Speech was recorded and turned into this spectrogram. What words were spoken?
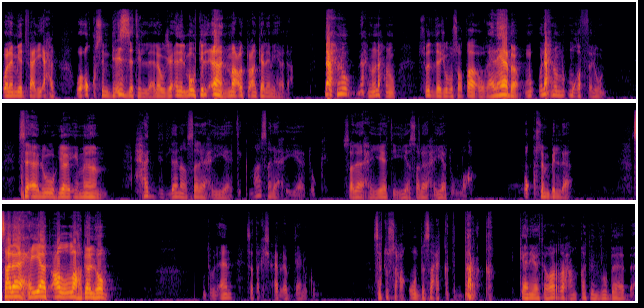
ولم يدفع لي أحد. وأقسم بعزة الله لو جاءني الموت الآن ما عدت عن كلامي هذا. نحن نحن نحن سذج بسطاء وغلابة ونحن مغفلون. سألوه يا إمام حدد لنا صلاحياتك. ما صلاحياتك؟ صلاحياتي هي صلاحيات الله. أقسم بالله. صلاحيات الله قال لهم. أنتم الآن ستقشعر أبدانكم. ستصعقون بصعقة البرق كان يتورع عن قتل ذبابة.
